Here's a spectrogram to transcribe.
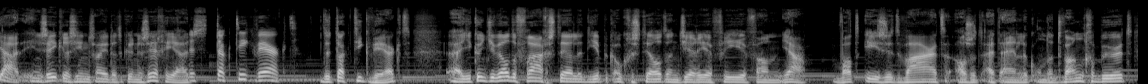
Ja, in zekere zin zou je dat kunnen zeggen. Ja. Dus de tactiek werkt. De tactiek werkt. Uh, je kunt je wel de vraag stellen, die heb ik ook gesteld aan Jerry Afrië, van ja, wat is het waard als het uiteindelijk onder dwang gebeurt?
